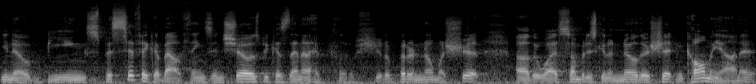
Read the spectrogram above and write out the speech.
you know being specific about things in shows because then I have oh shit I better know my shit otherwise somebody's gonna know their shit and call me on it.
